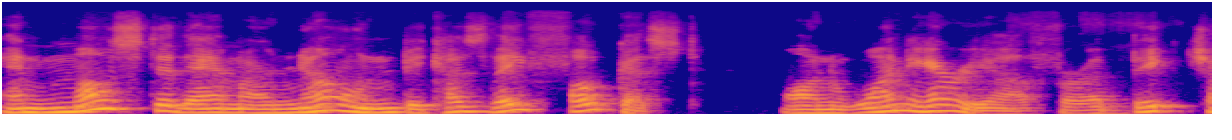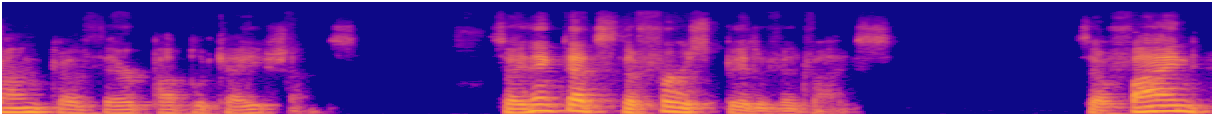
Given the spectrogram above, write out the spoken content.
and most of them are known because they focused on one area for a big chunk of their publications. So I think that's the first bit of advice. So find,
